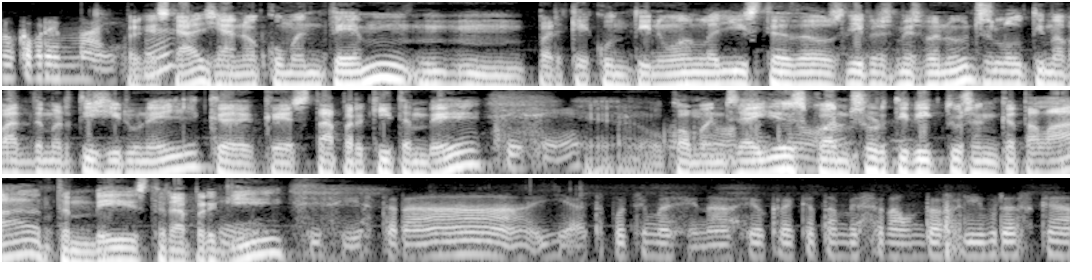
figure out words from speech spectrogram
no cabrem mai. Perquè, eh? esclar, ja no comentem, mm, mm, perquè continua en la llista dels llibres més venuts, l'última bat de Martí Gironell, que, que està per aquí també. Sí, sí. Eh, com ens deies, quan surti Victus en català, també estarà per aquí. Sí, sí, sí estarà, ja t'ho pots imaginar, jo crec que també serà un dels llibres que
